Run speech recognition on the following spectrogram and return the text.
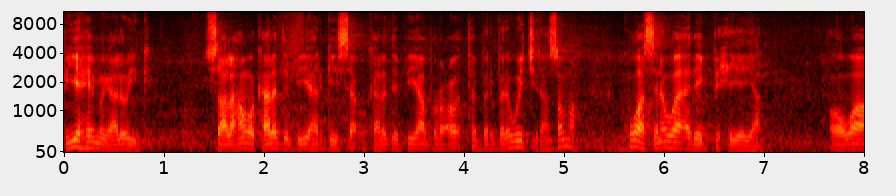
biyaha ee magaalooyinka tusaale ahaan wakaaladda biyaha hargeysa wakaaladda biyaha burco taberbere way jiraan soo ma kuwaasina waa adeeg bixiyayaal oo waa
